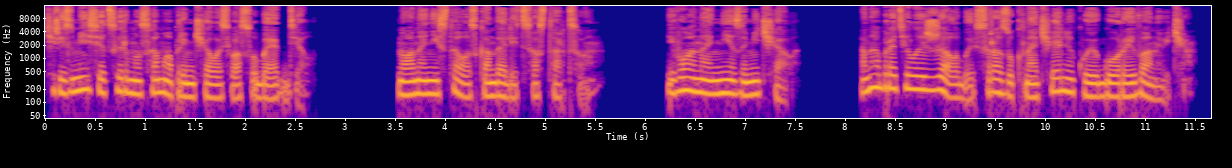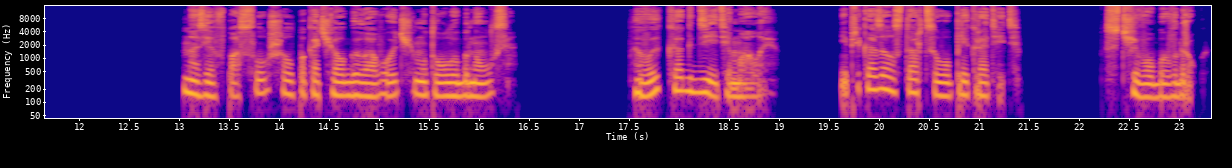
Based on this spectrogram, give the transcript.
Через месяц Ирма сама примчалась в особый отдел. Но она не стала скандалить со Старцевым. Его она не замечала. Она обратилась с жалобой сразу к начальнику Егора Ивановича. Назев послушал, покачал головой, чему-то улыбнулся. «Вы как дети малые и приказал Старцеву прекратить. «С чего бы вдруг?»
